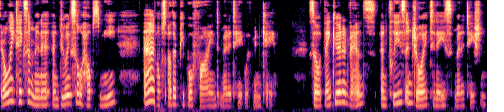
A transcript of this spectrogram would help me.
It only takes a minute, and doing so helps me and helps other people find Meditate with Min K. So thank you in advance, and please enjoy today's meditation.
